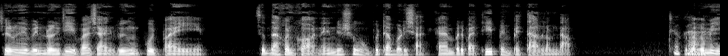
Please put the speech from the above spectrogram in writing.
ซึ่งเรื่องนี้เป็นเรื่องที่พระอาจารย์เพิ่งพูดไปสัปดาห์ก่อนๆในช่วงของพุทธบริษัทการปฏิบัติที่เป็นไปตามลำดับแล้วก็มี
